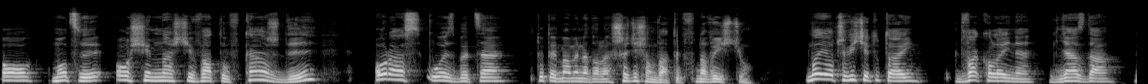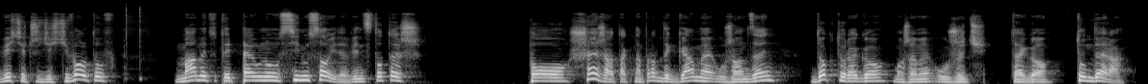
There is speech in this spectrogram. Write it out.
o mocy 18 W każdy oraz USB-C. Tutaj mamy na dole 60 W na wyjściu. No i oczywiście tutaj dwa kolejne gniazda 230 V. Mamy tutaj pełną sinusoidę, więc to też poszerza tak naprawdę gamę urządzeń, do którego możemy użyć tego Tundera.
